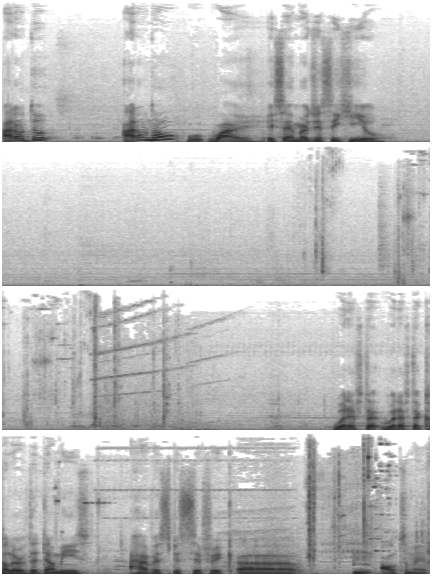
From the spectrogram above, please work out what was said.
I don't do... I don't know. Why? It's an emergency heal. What if the what if the color of the dummies have a specific uh, ultimate.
